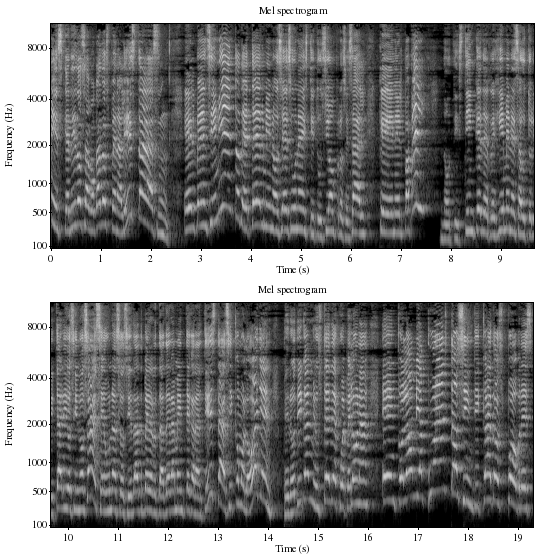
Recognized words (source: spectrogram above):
mis queridos abogados penalistas, el vencimiento de términos es una institución procesal que en el papel nos distingue de regímenes autoritarios y nos hace una sociedad verdaderamente garantista, así como lo oyen. Pero díganme ustedes, Juepelona, en Colombia, ¿cuántos sindicados pobres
